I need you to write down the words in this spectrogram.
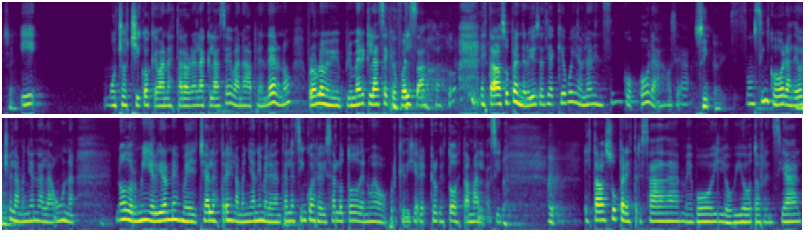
sí. y muchos chicos que van a estar ahora en la clase van a aprender, ¿no? Por ejemplo, en mi primer clase que fue el sábado, estaba súper nerviosa, decía, ¿qué voy a hablar en cinco horas? O sea, sí. son cinco horas, de ocho de la mañana a la una. No dormí, el viernes me eché a las tres de la mañana y me levanté a las cinco a revisarlo todo de nuevo, porque dije, creo que todo está mal, así. Estaba súper estresada, me voy, llovió, torrencial,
